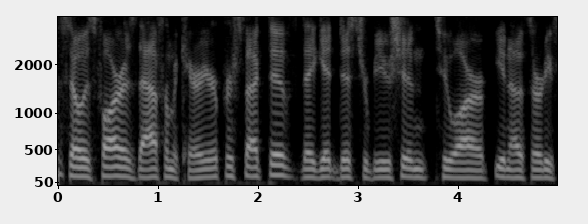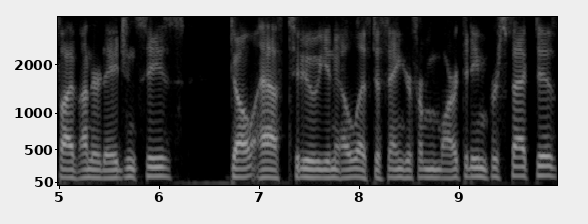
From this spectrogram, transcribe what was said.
so as far as that from a carrier perspective, they get distribution to our, you know, 3,500 agencies, don't have to, you know, lift a finger from a marketing perspective.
